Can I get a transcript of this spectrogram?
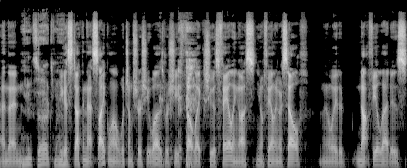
And then It sucks, man. you get stuck in that cycle, which I'm sure she was, where she felt like she was failing us, you know, failing herself. And the way to not feel that is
